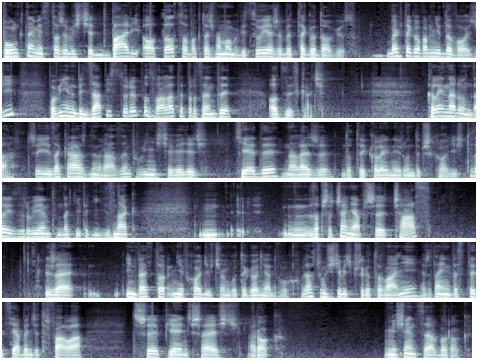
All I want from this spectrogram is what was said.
punktem jest to, żebyście dbali o to, co ktoś wam obiecuje, żeby tego dowiózł. Bo jak tego wam nie dowozi, powinien być zapis, który pozwala te procenty odzyskać. Kolejna runda, czyli za każdym razem powinniście wiedzieć, kiedy należy do tej kolejnej rundy przychodzić. Tutaj zrobiłem ten taki, taki znak mm, mm, zaprzeczenia przy czas, że inwestor nie wchodzi w ciągu tygodnia, dwóch. Zawsze musicie być przygotowani, że ta inwestycja będzie trwała 3, 5, 6, rok. Miesięcy albo rok.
